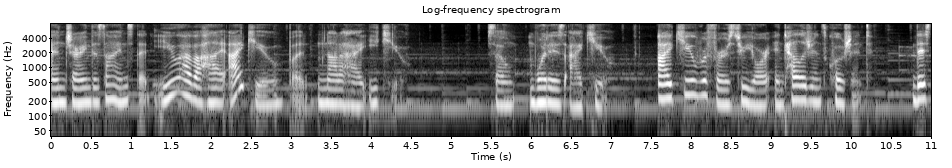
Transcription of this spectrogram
and sharing the signs that you have a high IQ, but not a high EQ. So what is IQ? IQ refers to your intelligence quotient. This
